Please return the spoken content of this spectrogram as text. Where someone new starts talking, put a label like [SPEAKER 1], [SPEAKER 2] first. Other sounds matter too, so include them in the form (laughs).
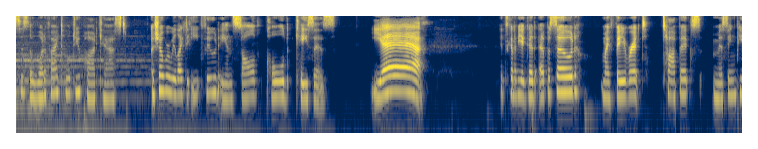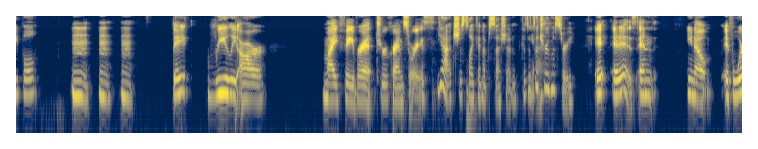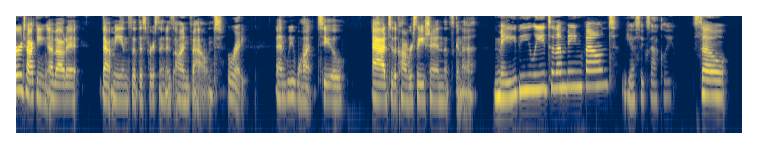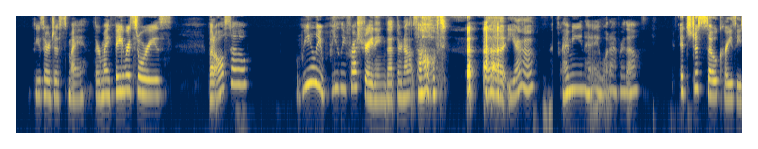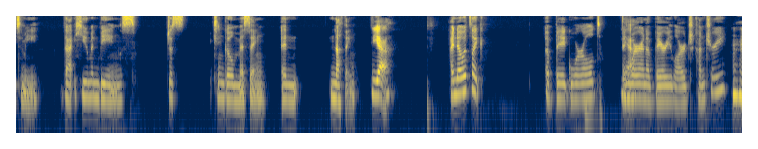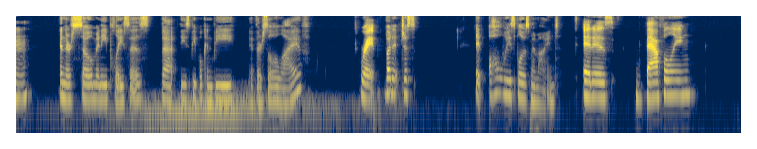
[SPEAKER 1] This is the What If I Told You podcast, a show where we like to eat food and solve cold cases.
[SPEAKER 2] Yeah.
[SPEAKER 1] It's going to be a good episode. My favorite topics missing people.
[SPEAKER 2] Mm, mm, mm. They really are my favorite true crime stories.
[SPEAKER 1] Yeah, it's just like an obsession because it's
[SPEAKER 2] Yeah.
[SPEAKER 1] a true mystery.
[SPEAKER 2] It it is. And you know, if we're talking about it, that means that this person is unfound.
[SPEAKER 1] Right.
[SPEAKER 2] And we want to add to the conversation that's going to maybe lead to them being found.
[SPEAKER 1] Yes, exactly.
[SPEAKER 2] So these are just my they're my favorite stories, but also really really frustrating that they're not (laughs) solved.
[SPEAKER 1] Uh, (laughs) yeah.
[SPEAKER 2] I mean, hey, whatever though.
[SPEAKER 1] It's just so crazy to me that human beings just can go missing and nothing.
[SPEAKER 2] Yeah.
[SPEAKER 1] I know it's like a big world and
[SPEAKER 2] Yeah.
[SPEAKER 1] we're in a very large country
[SPEAKER 2] Mhm.
[SPEAKER 1] and there's so many places that these people can be if they're still alive,
[SPEAKER 2] Right.
[SPEAKER 1] but it just it always blows my mind.
[SPEAKER 2] It is baffling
